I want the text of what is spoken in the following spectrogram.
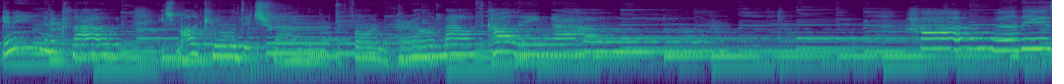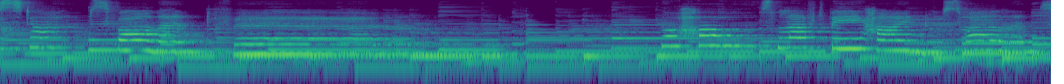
Beginning in a cloud. Each molecule did shroud the form of her own mouth, calling out. How will these steps fall and fill the holes left behind who swell and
